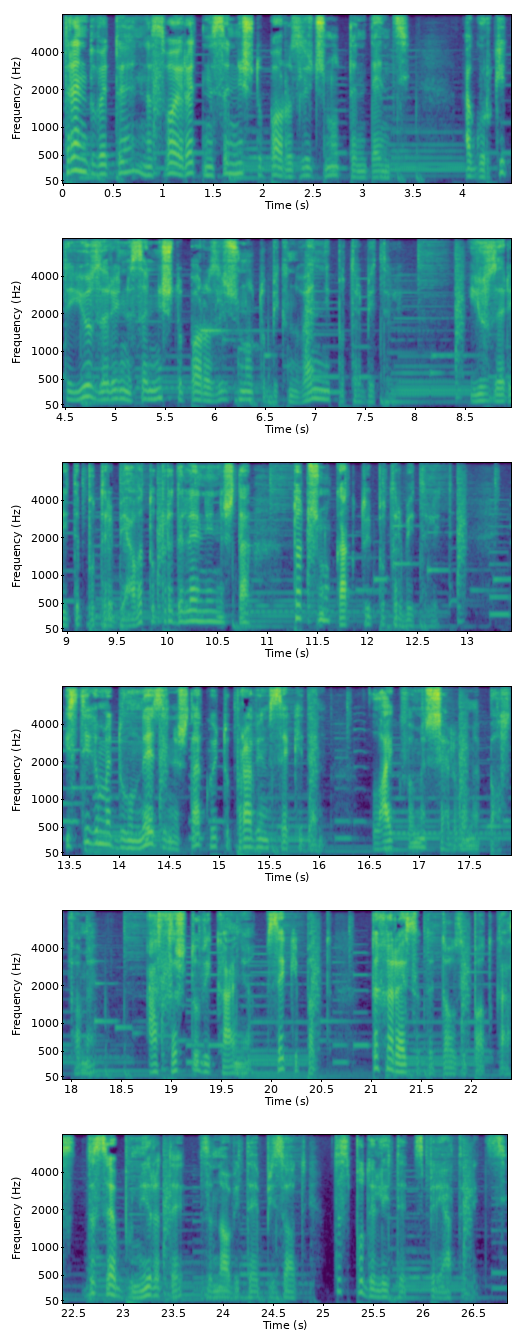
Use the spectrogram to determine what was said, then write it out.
Трендовете на свой ред не са нищо по-различно от тенденции, а горките юзери не са нищо по-различно от обикновени потребители. Юзерите потребяват определени неща, точно както и потребителите. И стигаме до тези неща, които правим всеки ден. Лайкваме, шерваме, постваме. Аз също ви каня всеки път да харесате този подкаст, да се абонирате за новите епизоди, да споделите с приятелите си.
